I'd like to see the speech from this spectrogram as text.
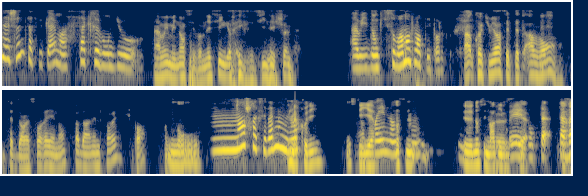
Nation, ça fait quand même un sacré bon duo. Ah oui, mais non, c'est Van Helsing avec The Nation. Ah oui, donc ils sont vraiment plantés pour le coup. Ah, quoi que tu me diras, c'est peut-être avant, peut-être dans la soirée, non? C'est pas dans la même soirée Je sais pas. Non. Hum, non, je crois que c'est pas le même C'est jour. mercredi. C'était hier. Oui, non. Non, c'est euh, non, c'est mardi. Euh, Oui, donc t'as, t'as Van.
